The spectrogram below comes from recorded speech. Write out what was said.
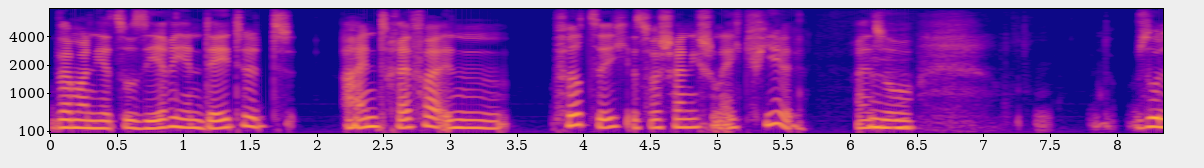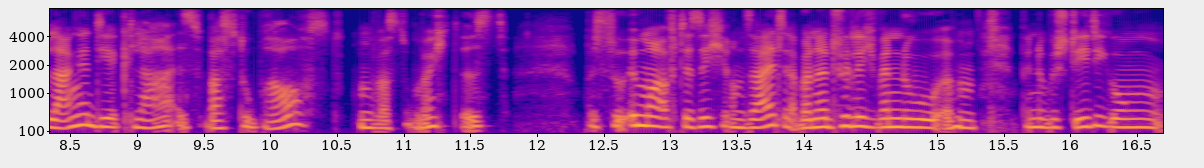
wenn man jetzt so Serien datet, ein Treffer in 40 ist wahrscheinlich schon echt viel. Also mhm solange dir klar ist, was du brauchst und was du möchtest, bist du immer auf der sicheren Seite. Aber natürlich, wenn du, ähm, wenn du Bestätigung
